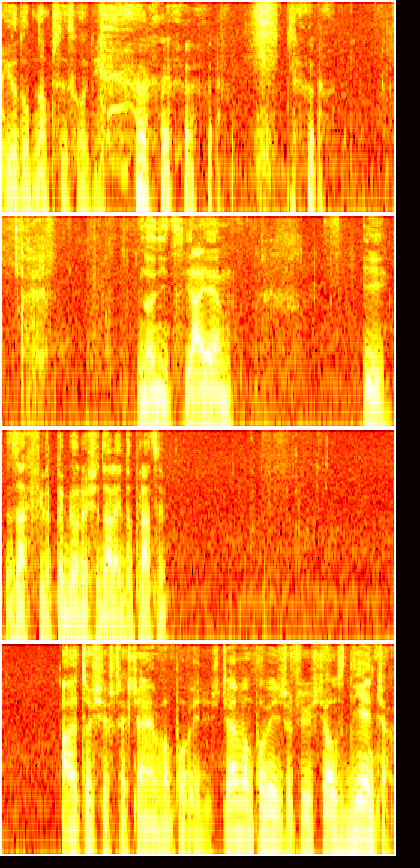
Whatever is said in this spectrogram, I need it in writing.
YouTube na psy schodzi. No nic, ja jem i za chwilkę biorę się dalej do pracy. Ale coś jeszcze chciałem Wam powiedzieć. Chciałem Wam powiedzieć oczywiście o zdjęciach.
